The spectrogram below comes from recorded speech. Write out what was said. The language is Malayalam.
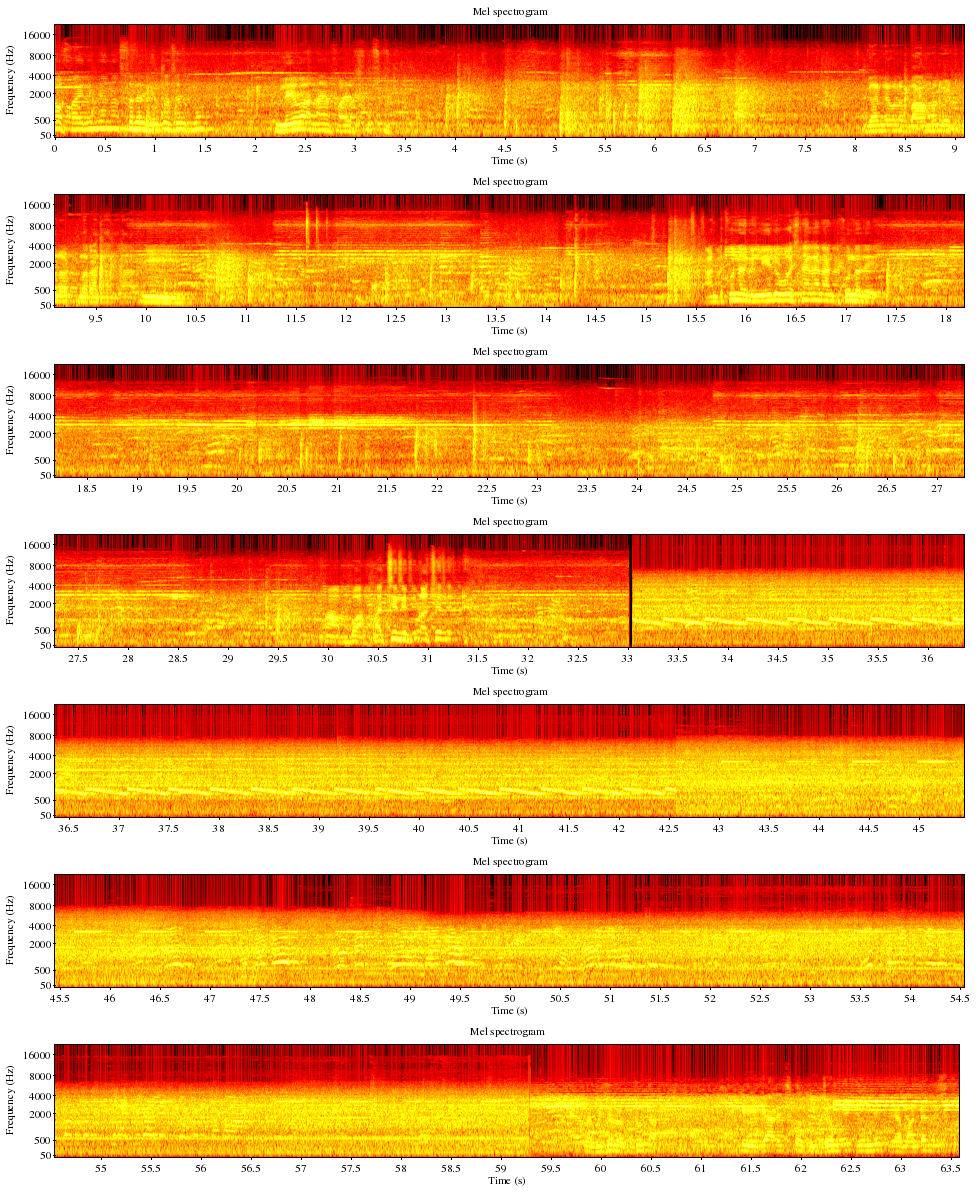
ఒక్క ఫైర్ ఇంజన్ వస్తలేదు. ఎంతసేపు లేవా? నా ఫైర్ స్టేషన్ దాంట్లో ఏమైనా బాంబులు పెట్టుకున్నట్టున్నారు అన్న అంటుకున్నది. నీళ్ళు పోసినా కానీ అంటుకున్నది. అబ్బా వచ్చింది ఇప్పుడు వచ్చింది. कि ग्यारह इसको जूम जूम या मंडल इसको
